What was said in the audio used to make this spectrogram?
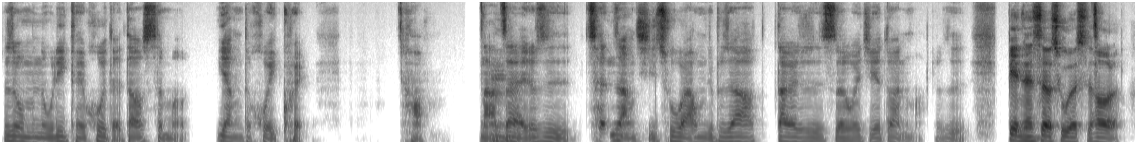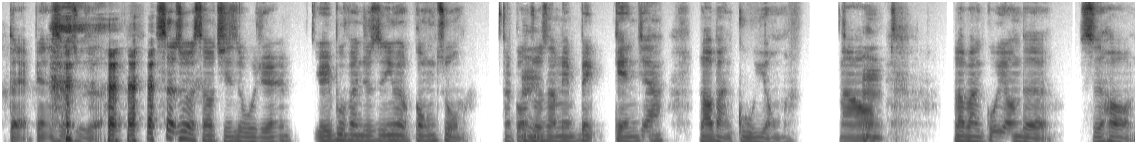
就是我们努力可以获得到什么样的回馈。好。那再来就是成长期出来，我们就不知道，大概就是社会阶段了嘛，就是变成社畜的时候了。对，变成社畜了。社畜的时候，其实我觉得有一部分就是因为工作嘛，在工作上面被给人家老板雇佣嘛，然后老板雇佣的。时候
